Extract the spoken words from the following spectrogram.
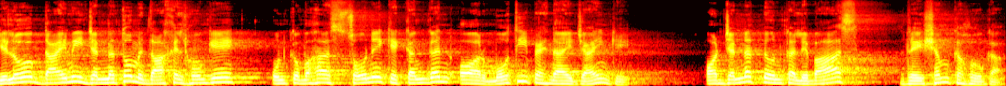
یہ لوگ دائمی جنتوں میں داخل ہوں گے، ان کو وہاں سونے کے کنگن اور موتی پہنائے جائیں گے، اور جنت میں ان کا لباس ریشم کا ہوگا۔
